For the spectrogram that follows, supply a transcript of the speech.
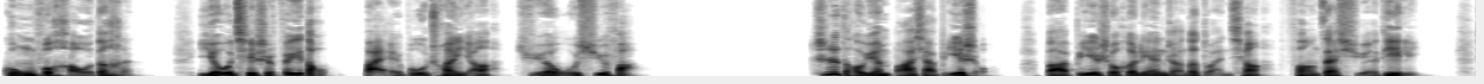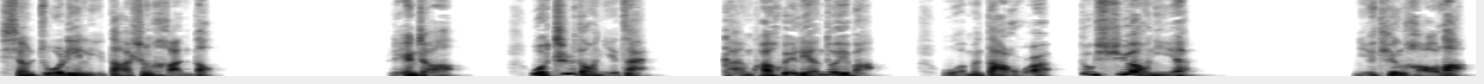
功夫好得很，尤其是飞刀，百步穿杨，绝无虚发。指导员拔下匕首，把匕首和连长的短枪放在雪地里，向竹林里大声喊道：“连长，我知道你在，赶快回连队吧，我们大伙儿都需要你。你听好了，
